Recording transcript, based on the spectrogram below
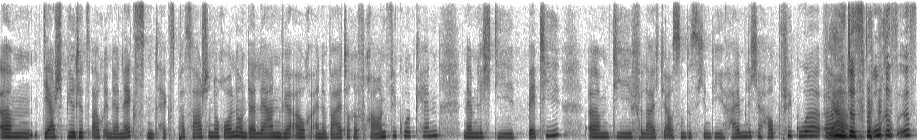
Ähm, der spielt jetzt auch in der nächsten Textpassage eine Rolle und da lernen wir auch eine weitere Frauenfigur kennen, nämlich die Betty, ähm, die vielleicht ja auch so ein bisschen die heimliche Hauptfigur ähm, ja. des Buches ist.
